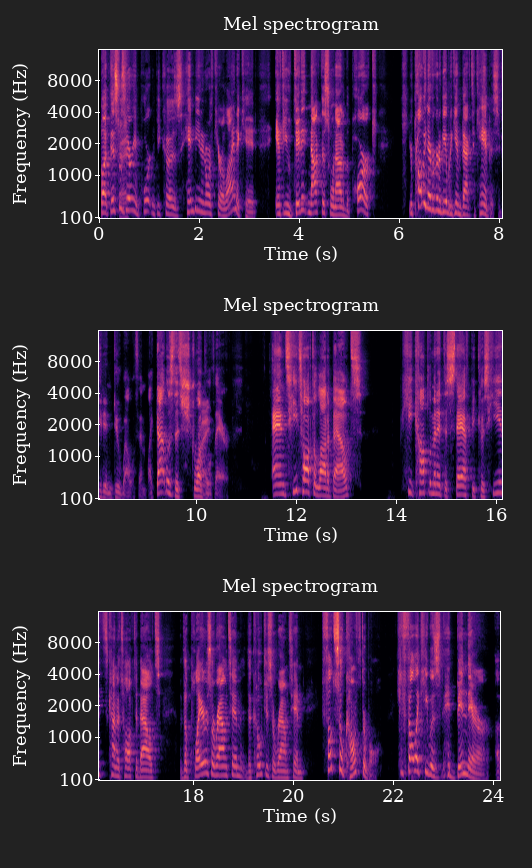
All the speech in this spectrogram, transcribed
But this was right. very important because him being a North Carolina kid, if you didn't knock this one out of the park, you're probably never going to be able to get him back to campus if you didn't do well with him. Like that was the struggle right. there. And he talked a lot about, he complimented the staff because he had kind of talked about the players around him, the coaches around him felt so comfortable. He felt like he was had been there. Uh,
